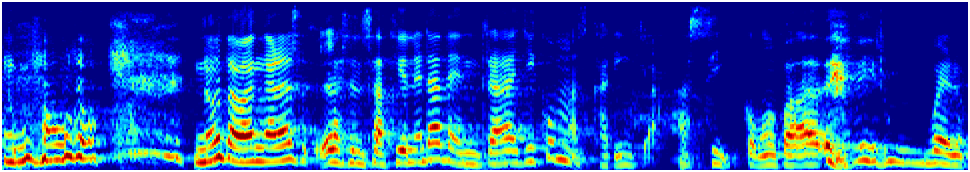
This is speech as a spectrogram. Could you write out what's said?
no, daban ganas, la sensación era de entrar allí con mascarilla, así, como para decir, bueno,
